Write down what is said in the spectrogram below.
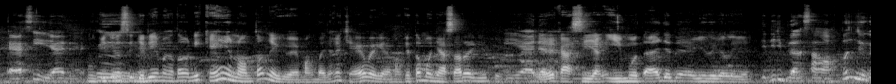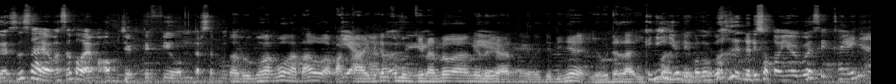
kayak sih ya deh mungkin Hmm. gak sih jadi emang tahu ini kayaknya yang nonton ya emang banyaknya cewek ya emang kita mau nyasar gitu Iya, dan- jadi kasih yang imut aja deh gitu kali ya jadi dibilang salah pun juga susah ya masa kalau emang objektif film tersebut Tahu gua gua nggak tahu apakah Iya, ini kan kemungkinan sih. doang gitu Iya. kan gitu. Jadinya ya udahlah kayaknya iya deh gitu. kalau gue dari sotonya gue sih kayaknya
